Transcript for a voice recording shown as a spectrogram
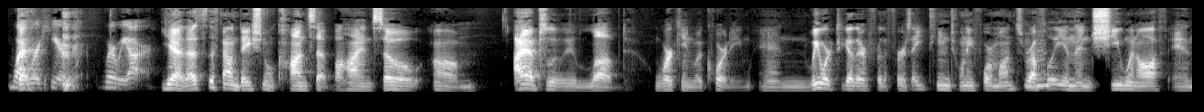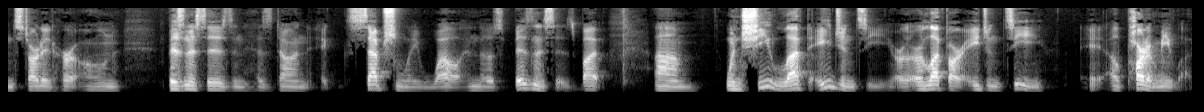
why That- we're here where we are. yeah, that's the foundational concept behind. So, um, I absolutely loved working with Courtney, and we worked together for the first 18, 24 months Mhm. roughly. And then she went off and started her own businesses and has done exceptionally well in those businesses. But um, when she left agency or, or left our agency, a part of me left.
